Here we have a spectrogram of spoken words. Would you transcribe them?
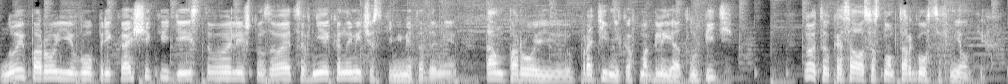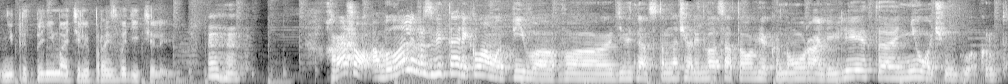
но и порой его приказчики действовали, что называется, внеэкономическими методами. Там порой противников могли отлупить, но это касалось в основном торговцев мелких, не предпринимателей-производителей. Угу. Хорошо, а была ли развита реклама пива в 19-м, начале 20 века на Урале, или это не очень было круто?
